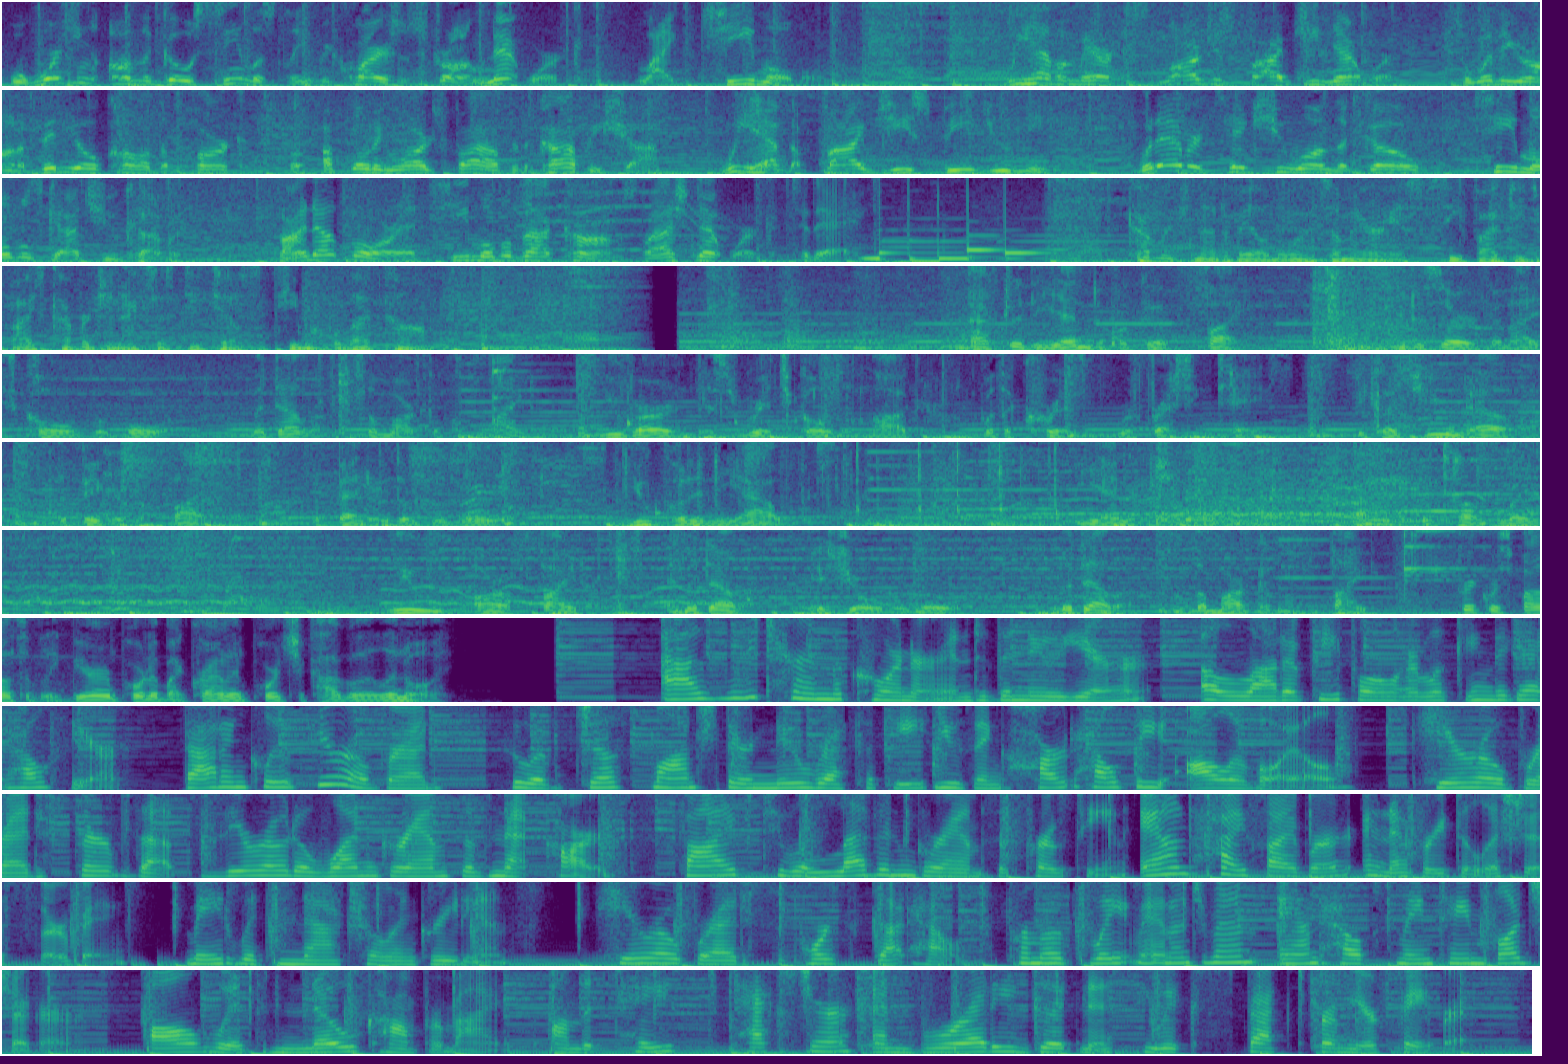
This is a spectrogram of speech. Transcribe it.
Well, working on the go seamlessly requires a strong network like T Mobile. We have America's largest 5G network, so whether you're on a video call at the park or uploading large files at a coffee shop, we have the 5G speed you need. Whatever takes you on the go, T-Mobile's got you covered. Find out more at T-Mobile.com slash network today. Coverage not available in some areas. See 5G device coverage and access details at T-Mobile.com. After the end of a good fight, you deserve an ice-cold reward. Modelo is the mark of a fighter you've earned this rich golden lager with a crisp, refreshing taste. Because you know the bigger the fight, the better the reward. You put in the hours, the energy, the tough labor. You are a fighter, and Modelo is your reward. Modelo, the mark of a fighter. Drink responsibly. Beer imported by Crown Imports Chicago, Illinois. As we turn the corner into the new year, a lot of people are looking to get healthier. That includes Hero Bread, who have just launched their new recipe using heart healthy olive oil. Hero Bread serves up 0 to 1 grams of net carbs, 5 to 11 grams of protein, and high fiber in every delicious serving. Made with natural ingredients. Hero Bread supports gut health, promotes weight management, and helps maintain blood sugar. All with no compromise on the taste, texture, and bready goodness you expect from your favorites.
